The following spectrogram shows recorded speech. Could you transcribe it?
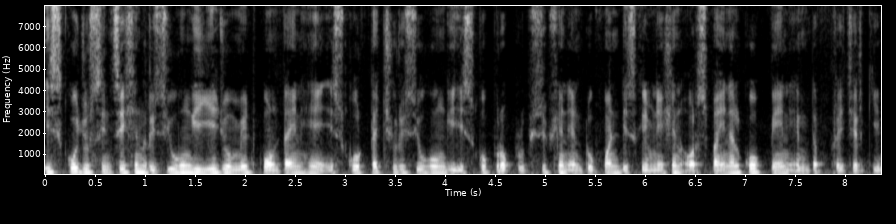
इसको जो सेंसेशन रिसीव होंगे, ये जो मिड पोन्टाइन है, इसको टच रिसीव होंगी, इसको proprioception and two point discrimination और स्पाइनल को पेन एंड टेम्परेचर की।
